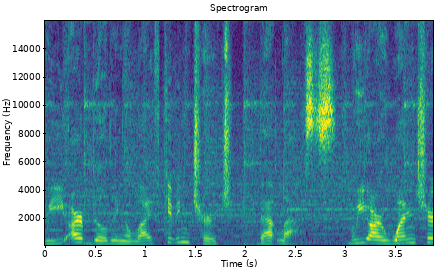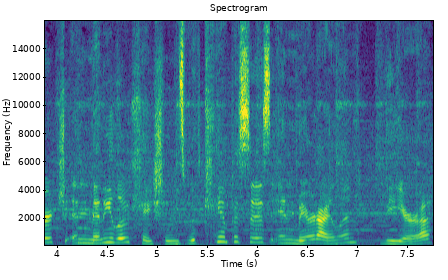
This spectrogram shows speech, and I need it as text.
we are building a life giving church that lasts. We are one church in many locations with campuses in Merritt Island, Viera,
